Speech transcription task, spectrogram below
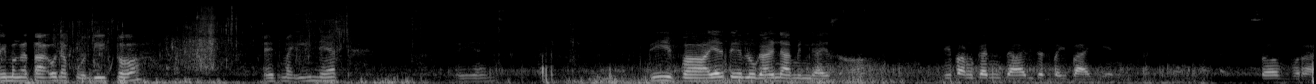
May mga tao na po dito. Kahit mainit. Ayan. Diba? Ayan ito yung lugar namin guys. Oh. Diba ang ganda dito sa baybayin. Sobra.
